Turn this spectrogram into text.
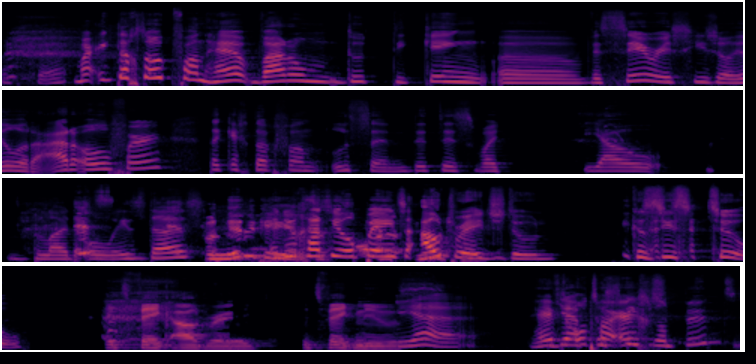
Okay. Maar ik dacht ook van, hè, waarom doet die King uh, Viserys hier zo heel raar over? Dat ik echt dacht van, listen, dit is wat jouw blood it's, always does. En nu gaat hij opeens outrage doen. Because he's two. It's fake outrage. It's fake news. Ja. Yeah. Heeft ja, Otto ergens een punt?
